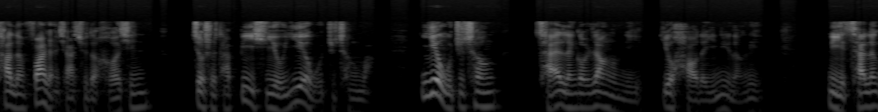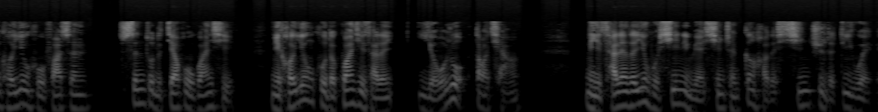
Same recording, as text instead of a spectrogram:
它能发展下去的核心就是它必须有业务支撑嘛，业务支撑。才能够让你有好的盈利能力，你才能和用户发生深度的交互关系，你和用户的关系才能由弱到强，你才能在用户心里面形成更好的心智的地位，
